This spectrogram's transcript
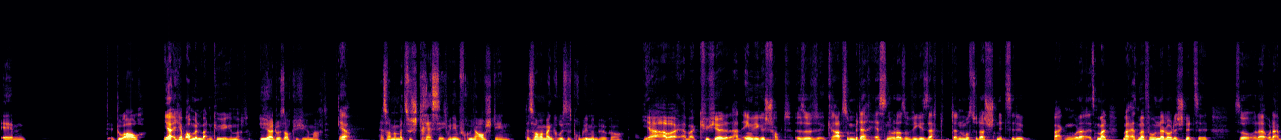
ähm, du auch. Ja, ich habe auch mit Matten Küche gemacht. Ja, du hast auch Küche gemacht. Ja. Das war mir mal zu stressig mit dem frühen Aufstehen. Das war mal mein größtes Problem in Bökau. Ja, aber, aber Küche hat irgendwie geschockt. Also gerade zum Mittagessen oder so, wie gesagt, dann musst du das Schnitzel backen oder erstmal, mach erstmal für 100 Leute Schnitzel. So, oder, oder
